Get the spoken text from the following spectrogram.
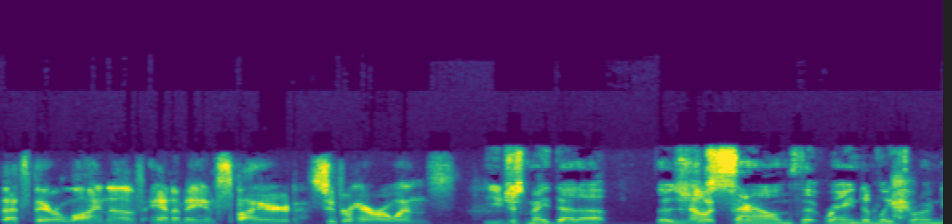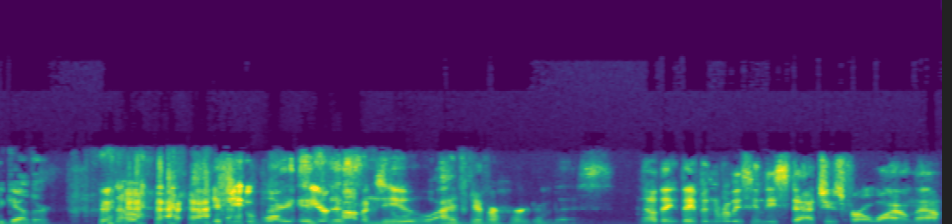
That's their line of anime-inspired superheroines. You just made that up. Those are No, just it's true. sounds that randomly thrown together. No, if you walk into Is your this comic store- new? I've never heard of this. No, they they've been releasing these statues for a while now,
